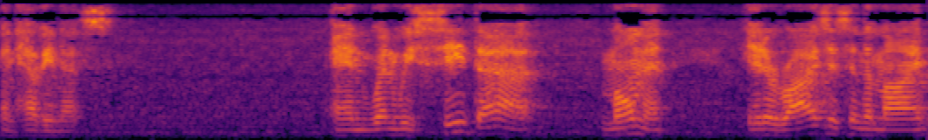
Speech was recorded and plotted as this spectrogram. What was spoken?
and heaviness. And when we see that moment, it arises in the mind,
